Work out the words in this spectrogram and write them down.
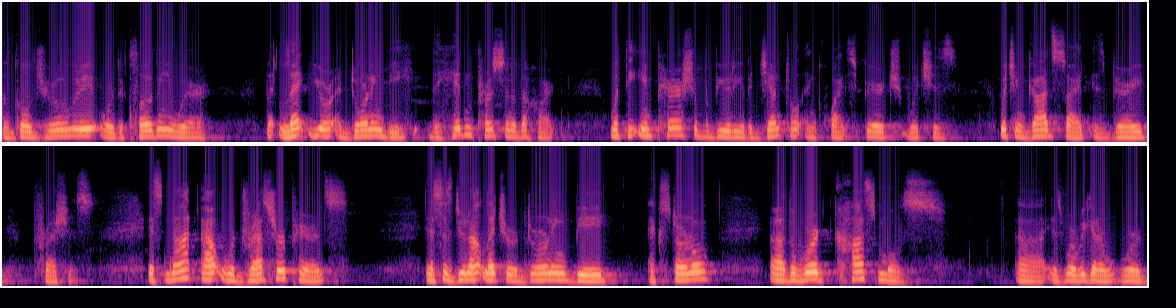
of gold jewelry or the clothing you wear but let your adorning be the hidden person of the heart, with the imperishable beauty of a gentle and quiet spirit, which, is, which in God's sight is very precious. It's not outward dress or appearance. And it says, do not let your adorning be external. Uh, the word cosmos uh, is where we get our word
